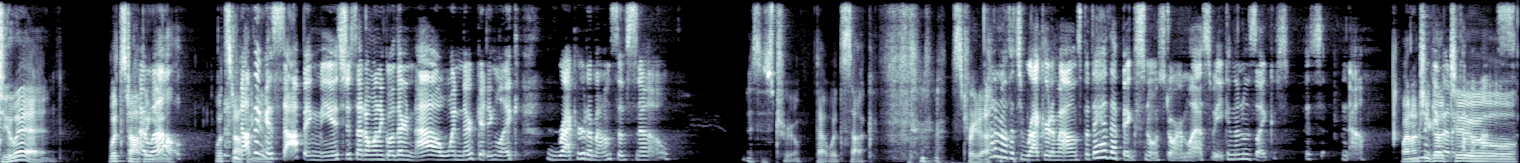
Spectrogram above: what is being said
Do it. What's I stopping you? will. What's stopping Nothing you? is stopping me. It's just I don't want to go there now when they're getting like record amounts of snow. This is true. That would suck. Straight up. I don't know if it's record amounts, but they had that big snowstorm last week, and then it was like, it's no. Why don't you go give it a couple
